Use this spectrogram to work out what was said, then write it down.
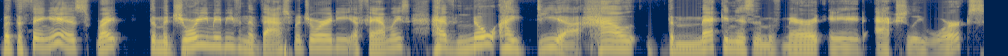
But the thing is, right? The majority, maybe even the vast majority of families have no idea how the mechanism of merit aid actually works.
